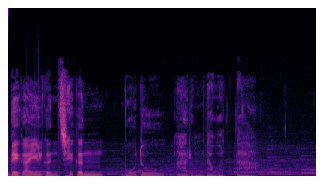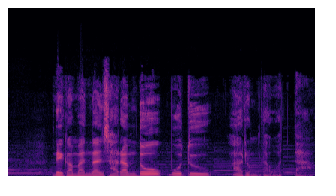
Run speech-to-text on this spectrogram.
내가 읽은 책은 모두 아름다웠다. 내가 만난 사람도 모두 아름다웠다.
